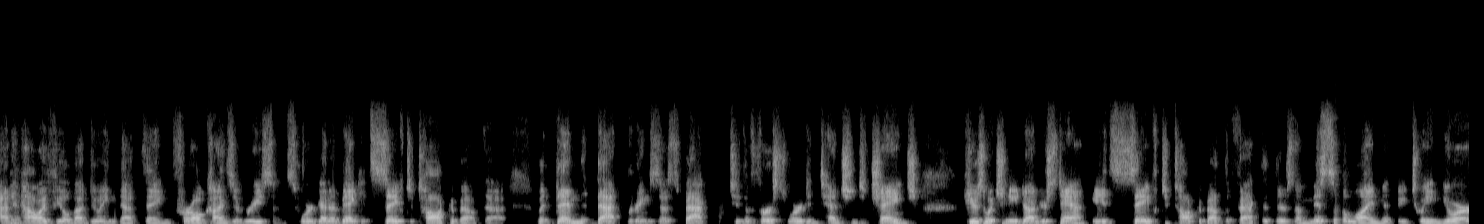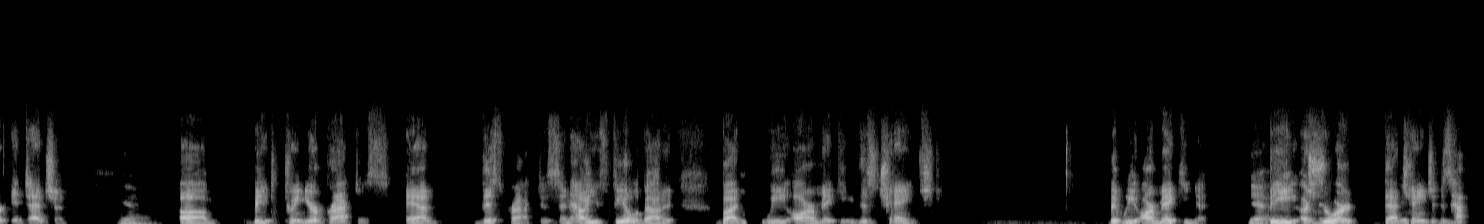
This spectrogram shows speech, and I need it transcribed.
and yeah. how I feel about doing that thing for all kinds of reasons. We're going to make it safe to talk about that. But then that brings us back to the first word intention to change. Here's what you need to understand it's safe to talk about the fact that there's a misalignment between your intention, yeah. um, between your practice and this practice and how you feel about it. But mm-hmm. we are making this change, that we are making it. Yeah. Be assured that mm-hmm. change is ha-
